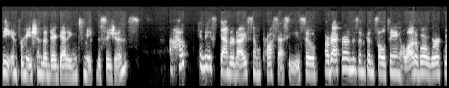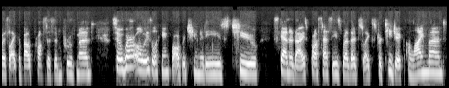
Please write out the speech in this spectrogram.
the information that they're getting to make decisions? How can they standardize some processes? So our background is in consulting. A lot of our work was like about process improvement. So we're always looking for opportunities to standardize processes, whether it's like strategic alignment.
